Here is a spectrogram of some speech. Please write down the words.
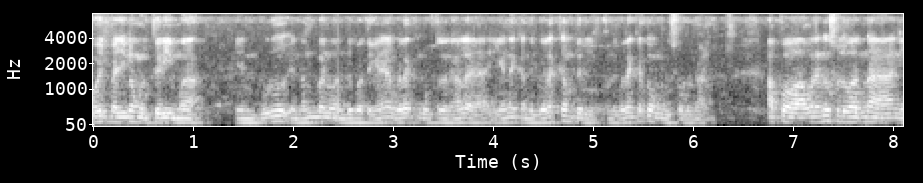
ஒயிட் மேஜிக்லாம் உங்களுக்கு தெரியுமா? என் குரு என் நண்பன் வந்து பார்த்திங்கன்னா விளக்கம் கொடுத்ததுனால எனக்கு அந்த விளக்கம் தெரியும். அந்த விளக்கத்தை உங்களுக்கு சொல்லுறான் அப்போ அவர் என்ன சொல்லுவார்னா நீ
